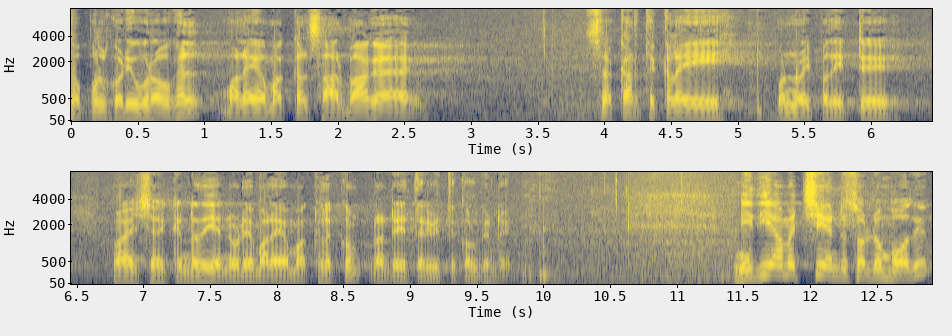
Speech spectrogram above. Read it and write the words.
தொப்புள் கொடி உறவுகள் மலைய மக்கள் சார்பாக சில கருத்துக்களை முன்வைப்பதிட்டு மகிழ்ச்சி இருக்கின்றது என்னுடைய மலைய மக்களுக்கும் நன்றியை தெரிவித்துக் கொள்கின்றேன். நிதியமைச்சு என்று சொல்லும்போது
